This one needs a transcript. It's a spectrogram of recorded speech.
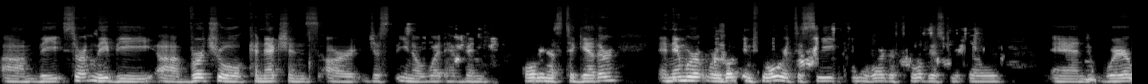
Um, the certainly the uh, virtual connections are just you know what have been holding us together, and then we're we're looking forward to see kind of where the school district goes and where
